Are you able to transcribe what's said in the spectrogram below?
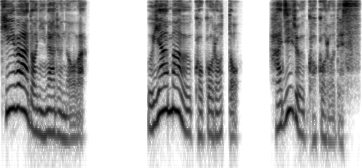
キーワードになるのは敬う心と恥じる心です。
